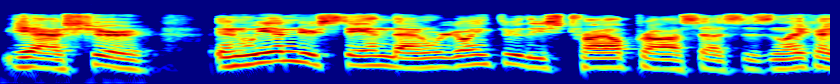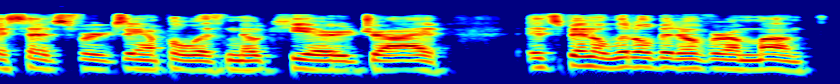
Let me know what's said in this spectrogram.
Yeah, sure. And we understand that. And we're going through these trial processes. And like I said, for example, with Nokia or Drive, it's been a little bit over a month.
